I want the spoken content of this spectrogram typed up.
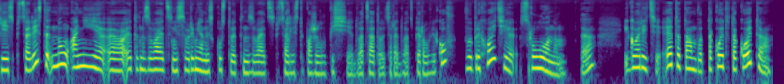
Есть специалисты, ну, они, э, это называется не современное искусство, это называется специалисты по живописи 20-21 веков вы приходите с рулоном, да, и говорите, это там вот такой-то, такой-то,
